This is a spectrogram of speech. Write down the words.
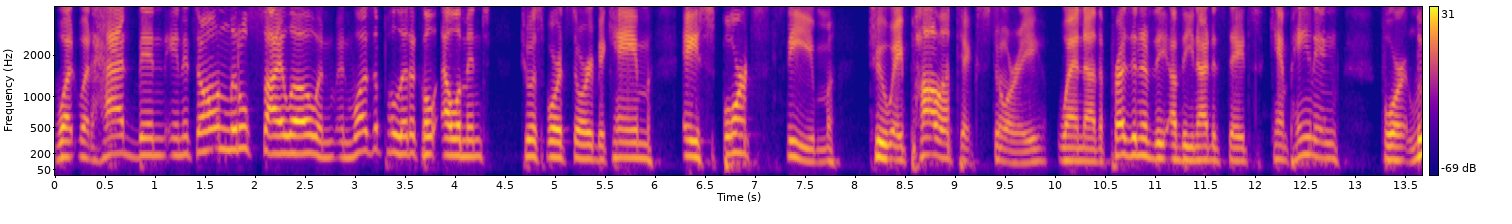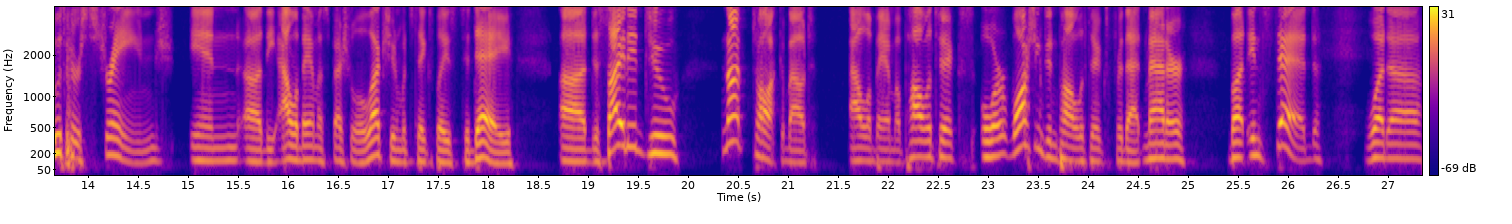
what what had been in its own little silo and, and was a political element to a sports story became a sports theme to a politics story when uh, the president of the of the United States campaigning for Luther Strange in uh, the Alabama special election, which takes place today, uh, decided to not talk about Alabama politics or Washington politics for that matter, but instead what uh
